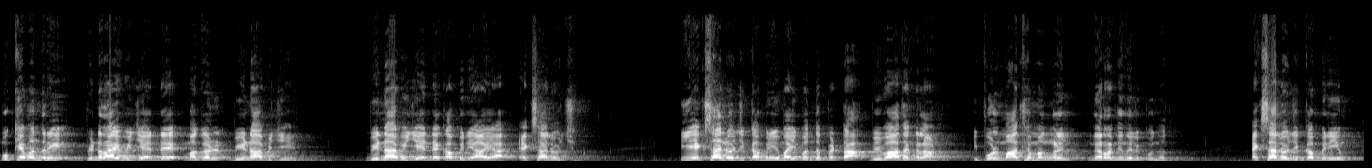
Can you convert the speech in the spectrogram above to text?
മുഖ്യമന്ത്രി പിണറായി വിജയന്റെ മകൾ വീണ വിജയൻ. വീണ വിജയന്റെ കമ്പനിയായ എക്സാലോജിക്. ഈ എക്സാലോജിക് കമ്പനിയുമായി ബന്ധപ്പെട്ട വിവാദങ്ങളാണ് ഇപ്പോൾ മാധ്യമങ്ങളിൽ നിറഞ്ഞു നിൽക്കുന്നത്. എക്സാലോജിക് കമ്പനിയും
